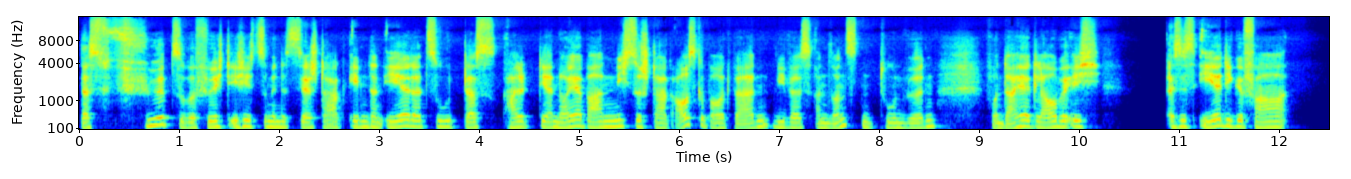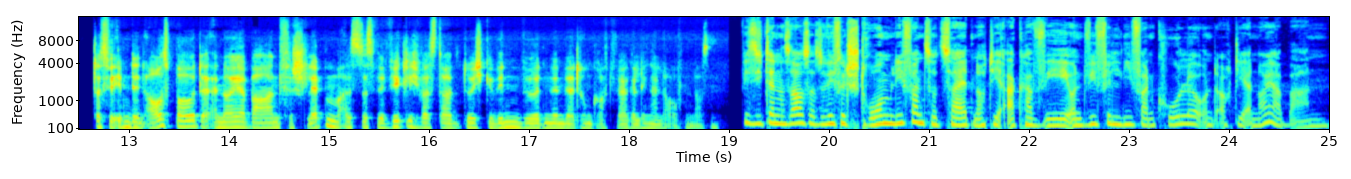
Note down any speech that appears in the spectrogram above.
Das führt, so befürchte ich es zumindest sehr stark, eben dann eher dazu, dass halt die Erneuerbaren nicht so stark ausgebaut werden, wie wir es ansonsten tun würden. Von daher glaube ich, es ist eher die Gefahr, dass wir eben den Ausbau der Erneuerbaren verschleppen, als dass wir wirklich was dadurch gewinnen würden, wenn wir Atomkraftwerke länger laufen lassen. Wie sieht denn das aus? Also wie viel Strom liefern zurzeit noch die AKW und wie viel liefern Kohle und auch die Erneuerbaren?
